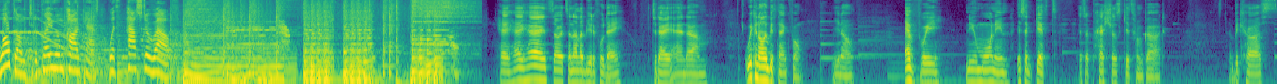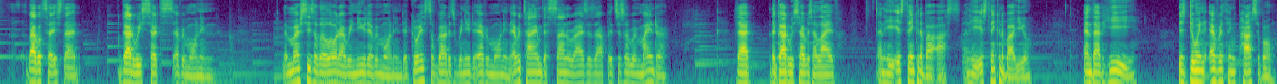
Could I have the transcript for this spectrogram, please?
Welcome to the Prayer Room Podcast with Pastor Ralph. Hey, hey, hey. So it's another beautiful day today, and um, we can only be thankful. You know, every new morning is a gift, it's a precious gift from God. Because the Bible says that God resets every morning. The mercies of the Lord are renewed every morning. The grace of God is renewed every morning. Every time the sun rises up, it's just a reminder that the God we serve is alive and He is thinking about us and He is thinking about you and that He is doing everything possible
